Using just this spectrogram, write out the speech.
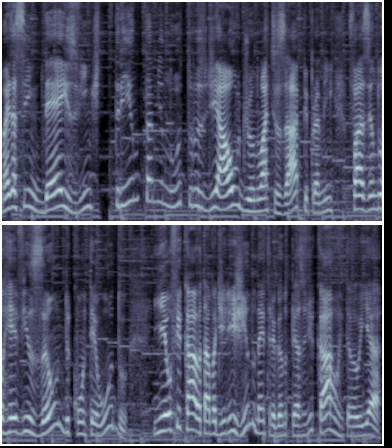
mas assim, 10, 20, 30 minutos de áudio no WhatsApp para mim, fazendo revisão de conteúdo. E eu ficava, eu tava dirigindo, né, entregando peça de carro, então eu ia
